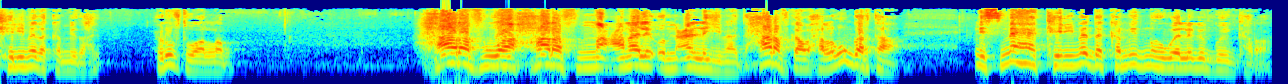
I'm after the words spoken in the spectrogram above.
kelimada ka mid ahayd. Xuruuftu waa laba. Xaraf waa xaraf macno leh oo macno la yimaado. Xarafka waxaa lagu gartaa dhismaha kelimada ka mid maho waa laga goyn karaa.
